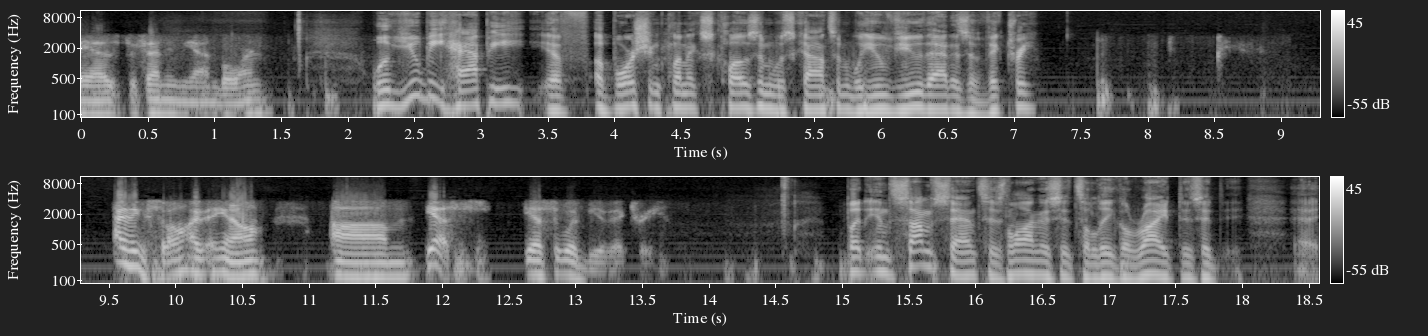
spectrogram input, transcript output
as defending the unborn. Will you be happy if abortion clinics close in Wisconsin? Will you view that as a victory? I think so. I, you know, um, yes, yes, it would be a victory. But in some sense, as long as it's a legal right, does it, uh,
